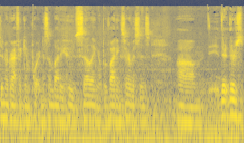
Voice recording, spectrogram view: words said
demographic important to somebody who's selling or providing services. Um, there, there's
